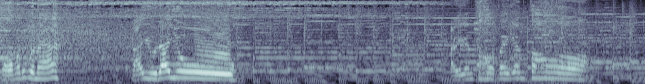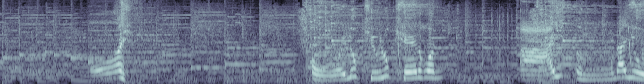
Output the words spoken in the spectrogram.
สองทุกคนนะ ได้อยู่ได้อยู่ ไปกันต่อไปกันต่อ โอ้ย โอ้ยลูกคิวลูกเคทุกคนอาย อืมได้อยู่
